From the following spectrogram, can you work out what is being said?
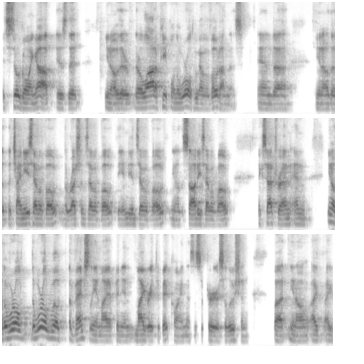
it's still going up, is that, you know, there, there are a lot of people in the world who have a vote on this. And, uh, you know, the, the Chinese have a vote, the Russians have a vote, the Indians have a vote, you know, the Saudis have a vote, et cetera. And, and, you know, the world, the world will eventually, in my opinion, migrate to Bitcoin as a superior solution. But, you know, I, I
